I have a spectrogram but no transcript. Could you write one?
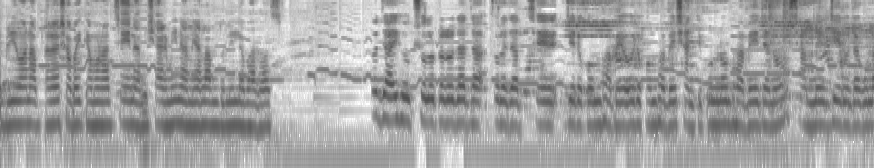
এভরিওয়ান, আপনারা সবাই কেমন আছেন? আমি শারমিন, আমি আলহামদুলিল্লাহ ভালো আছি। তো যাই হোক, ষোলোটা রোজা যা চলে যাচ্ছে যেরকমভাবে ওই রকমভাবে শান্তিপূর্ণভাবে যেন সামনের যে রোজাগুলো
